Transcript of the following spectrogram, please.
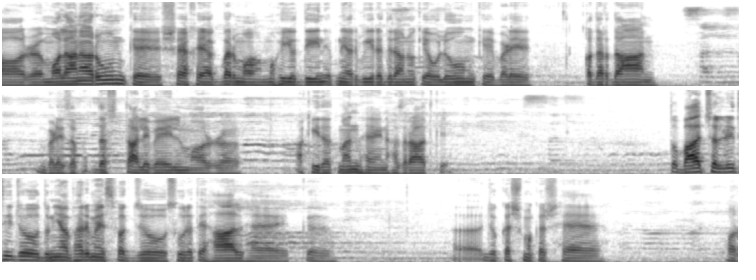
اور مولانا روم کے شیخ اکبر محی الدین ابن عربی ردلانوں کے علوم کے بڑے قدردان، بڑے زبردست طالب علم اور عقیدت مند ہیں ان حضرات کے۔ تو بات چل رہی تھی جو دنیا بھر میں اس وقت جو صورت حال ہے، ایک جو کشمکش ہے اور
